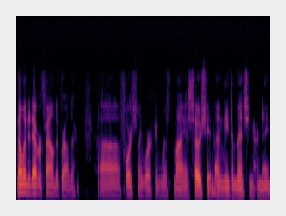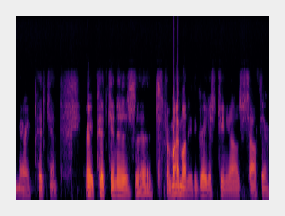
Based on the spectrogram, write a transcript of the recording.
no one had ever found the brother. Uh, fortunately, working with my associate, I need to mention her name, Mary Pitkin. Mary Pitkin is, uh, for my money, the greatest genealogist out there,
